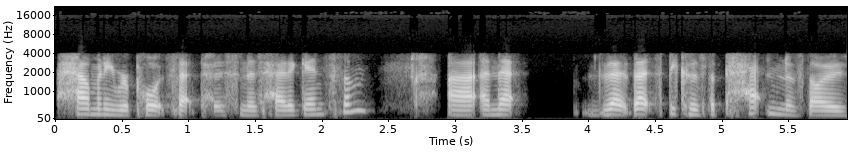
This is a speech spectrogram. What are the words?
how many reports that person has had against them, uh, and that, that that's because the pattern of those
